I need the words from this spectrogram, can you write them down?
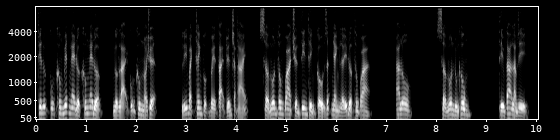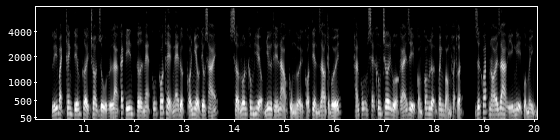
Thiên đức cũng không biết nghe được không nghe được, ngược lại cũng không nói chuyện. Lý bạch thanh thuộc về tại tuyến trạng thái, sở nôn thông qua truyền tin thỉnh cầu rất nhanh lấy được thông qua. Alo, sở nôn đúng không? Tìm ta làm gì? Lý bạch thanh tiếng cười cho dù là cách internet cũng có thể nghe được có nhiều tiêu sái, sở nôn không hiểu như thế nào cùng người có tiền giao thế với, hắn cũng sẽ không chơi đùa cái gì còn con lượn quanh vòng thoại thuật, dứt khoát nói ra ý nghĩ của mình.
